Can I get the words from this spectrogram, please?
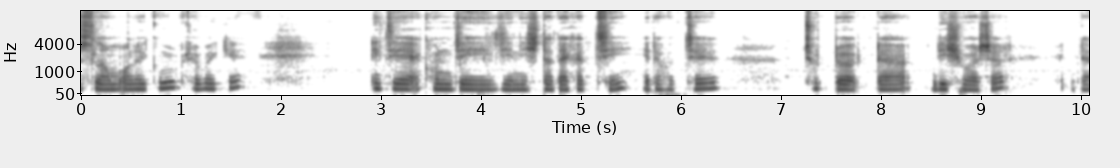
আসসালামু আলাইকুম সবাইকে। এই যে এখন যে জিনিসটা দেখাচ্ছি, এটা হচ্ছে ছোট্ট একটা ডিশওয়াশার এটা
